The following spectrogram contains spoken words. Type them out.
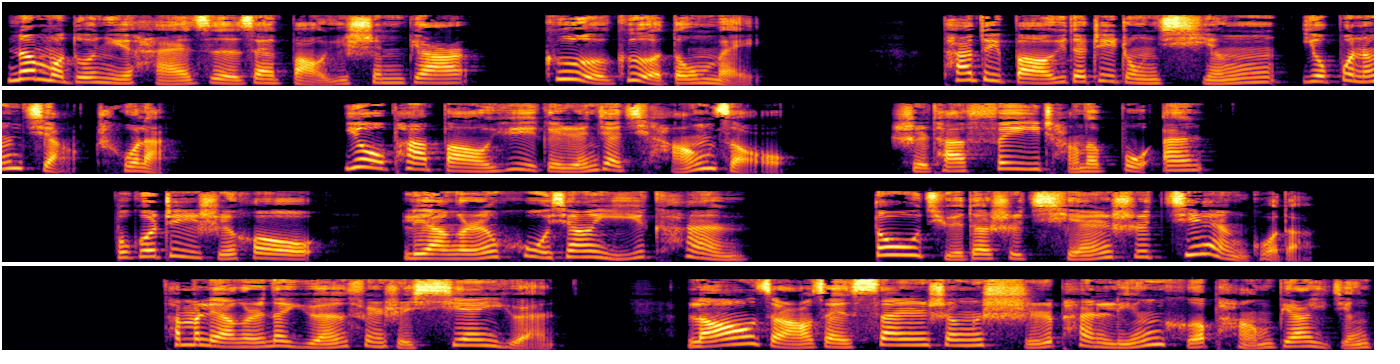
那么多女孩子在宝玉身边，个个都美，他对宝玉的这种情又不能讲出来，又怕宝玉给人家抢走，使他非常的不安。不过这时候，两个人互相一看，都觉得是前世见过的。他们两个人的缘分是仙缘。老早在三生石畔灵河旁边已经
